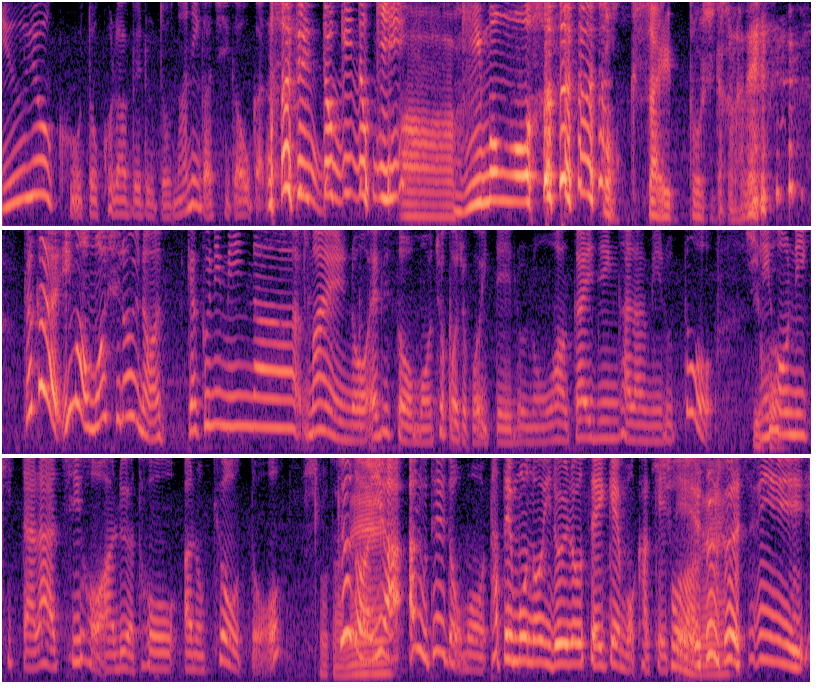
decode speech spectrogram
ニューヨークと比べると何が違うかな？ってドキドキあー。疑問を。国際都市だからね。だから今面白いのは逆にみんな前のエピソードもちょこちょこ言っているのは外人から見ると地日本に来たら地方あるいは東あの京都。ね。京都は今ある程度もう建物いろいろ政権もかけていだるし、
